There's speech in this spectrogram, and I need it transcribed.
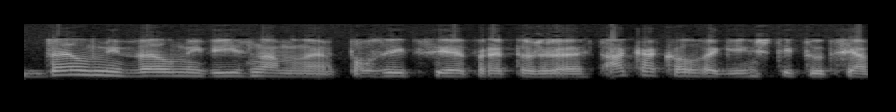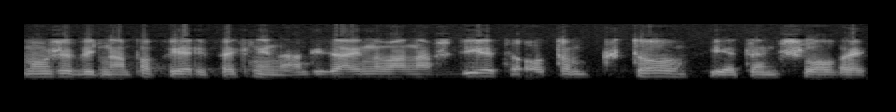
veľmi, veľmi významné pozície, pretože akákoľvek inštitúcia môže byť na papieri pekne nadizajnovaná. Vždy je to o tom, kto je ten človek,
